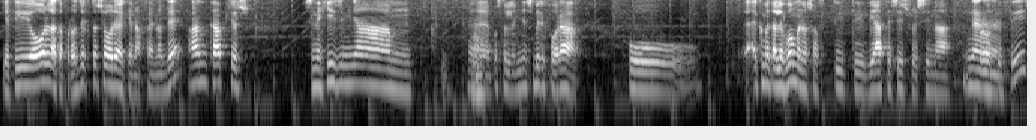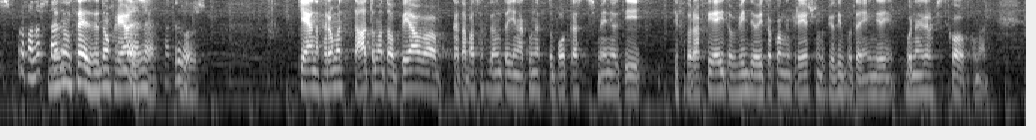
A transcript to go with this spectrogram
Γιατί όλα τα project, όσο ωραία και να φαίνονται, αν κάποιος συνεχίζει μια, μ, ε, πώς το λένε, μια συμπεριφορά που εκμεταλλευόμενος αυτή τη διάθεσή σου εσύ να Ναι, ναι, ναι. προωθηθείς, προφανώς Δεν φτάνεις... τον θες, δεν τον ναι, χρειάζεσαι. ναι, ακριβώς. Και αναφερόμαστε στα άτομα τα οποία κατά πάσα πιθανότητα για να ακούνε αυτό το podcast σημαίνει ότι τη φωτογραφία ή το βίντεο ή το content creation, το οποιοδήποτε, είναι, μπορεί να είναι γραφιστικό κομμάτι.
